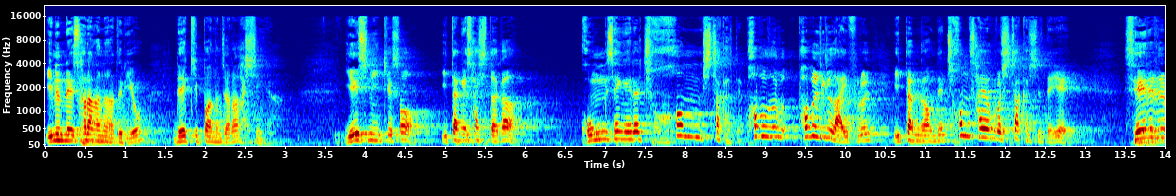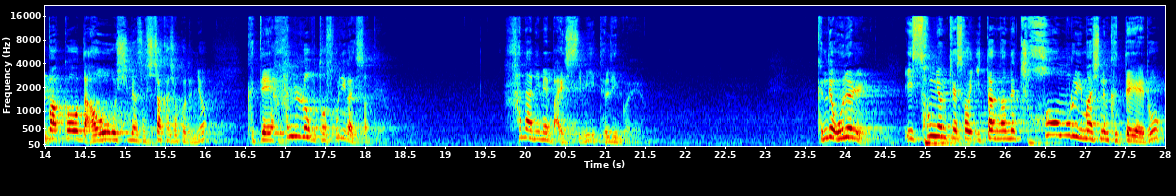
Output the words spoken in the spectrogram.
이는 내 사랑하는 아들이요 내 기뻐하는 자라 하시니라. 예수님께서 이 땅에 사시다가 공생애를 처음 시작할 때 public life를 이 땅 가운데 처음 사역으로 시작하실 때에 세례를 받고 나오시면서 시작하셨거든요. 그때 하늘로부터 소리가 있었대요. 하나님의 말씀이 들린 거예요. 근데 오늘 이 성령께서 이 땅 가운데 처음으로 임하시는 그때에도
